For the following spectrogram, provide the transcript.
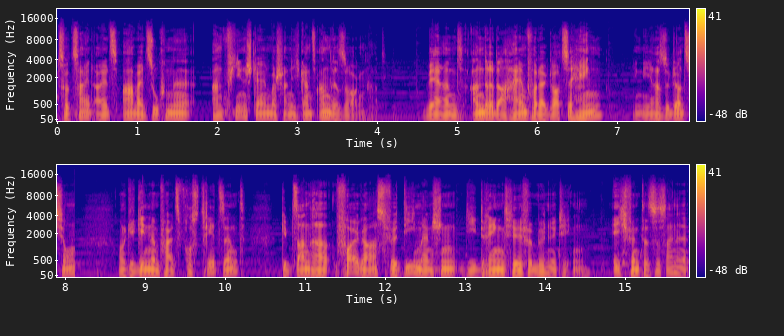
zurzeit als Arbeitssuchende an vielen Stellen wahrscheinlich ganz andere Sorgen hat. Während andere daheim vor der Glotze hängen in ihrer Situation und gegebenenfalls frustriert sind, gibt Sandra Vollgas für die Menschen, die dringend Hilfe benötigen. Ich finde, das ist eine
